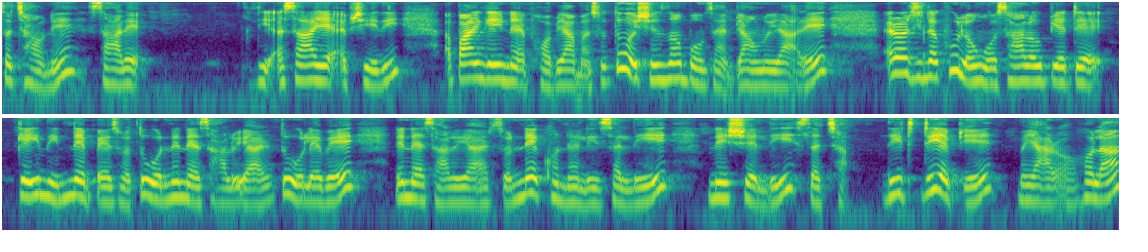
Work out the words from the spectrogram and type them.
16နဲ့စားတဲ့ဒီအစားရဲ့အဖြေဒီအပိုင်းကိန်းနဲ့ဖော်ပြမှာဆိုသူ့ကိုရှင်းဆုံးပုံစံပြောင်းလို့ရတယ်အဲ့တော့ဒီနှစ်ခုလုံးကိုစားလို့ပြတ်တဲ့ကိန်းဒီနှစ်ပဲဆိုတော့သူ့ကိုနှစ်နဲ့စားလို့ရတယ်သူ့ကိုလည်းပဲနှစ်နဲ့စားလို့ရတယ်ဆိုတော့နှစ်9 4 14နှစ်8 4 16ဒီဒီအပြင်မရတော့ဟုတ်လား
